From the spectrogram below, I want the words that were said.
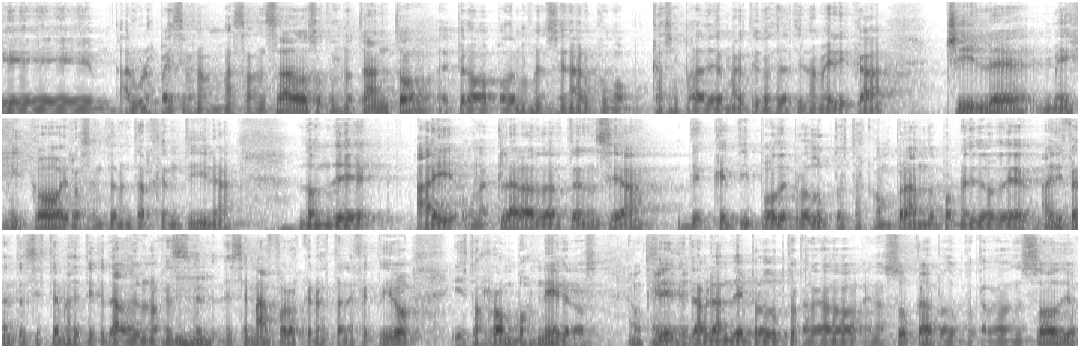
Que algunos países van más avanzados, otros no tanto, eh, pero podemos mencionar como casos paradigmáticos de Latinoamérica, Chile, México, y recientemente Argentina, donde hay una clara advertencia de qué tipo de producto estás comprando por medio de... Hay diferentes sistemas de etiquetado. Hay uno que es de semáforos que no es tan efectivo y estos rombos negros, que te hablan de producto cargado en azúcar, producto cargado en sodio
